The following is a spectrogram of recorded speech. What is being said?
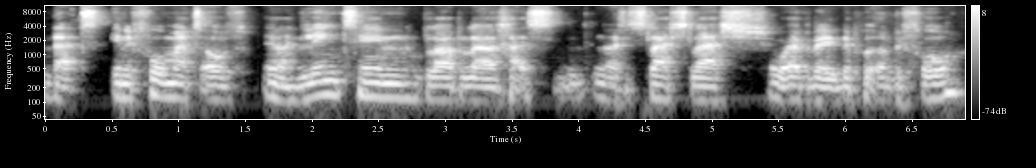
that's in a format of you know, LinkedIn, blah, blah, has, slash, slash, whatever they, they put up before.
